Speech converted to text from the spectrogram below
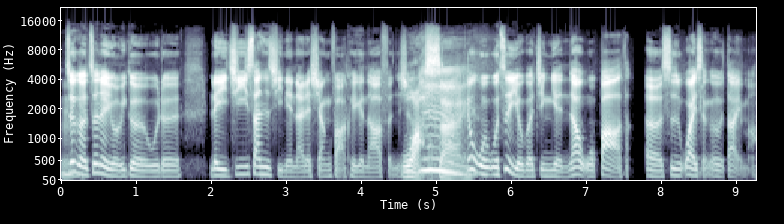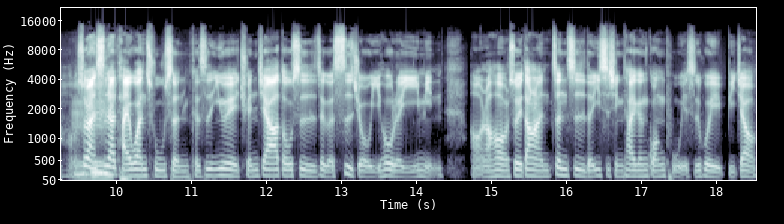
嗯、这个真的有一个我的累积三十几年来的想法可以跟大家分享。哇塞！因为我我自己有个经验，你知道，我爸呃是外省二代嘛，虽然是在台湾出生，嗯、可是因为全家都是这个四九以后的移民，好，然后所以当然政治的意识形态跟光谱也是会比较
